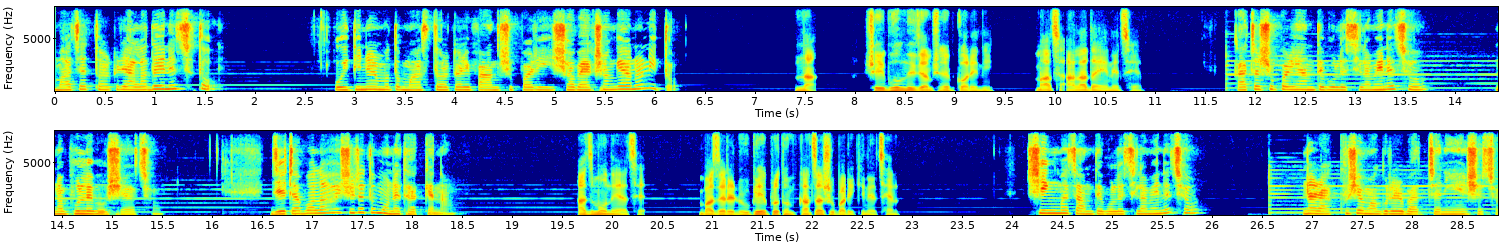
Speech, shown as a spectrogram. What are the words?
মাছ আর তরকারি আলাদা এনেছো তো? ওই দিনের মতো মাছ তরকারি পান সুপারি সব একসঙ্গে আনোনি তো? না সেই ভুল নিজাম সাহেব করেনি। মাছ আলাদা এনেছে। কাঁচা সুপারি আনতে বলেছিলাম এনেছো? না ভুলে বসে আছো। যেটা বলা হয় সেটা তো মনে থাকে না। আজ মনে আছে বাজারে ঢুকেই প্রথম কাঁচা সুপারি কিনেছেন। শিং মাছ আনতে বলেছিলাম এনেছো? না রাক্ষুসে মাগুরের বাচ্চা নিয়ে এসেছ।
